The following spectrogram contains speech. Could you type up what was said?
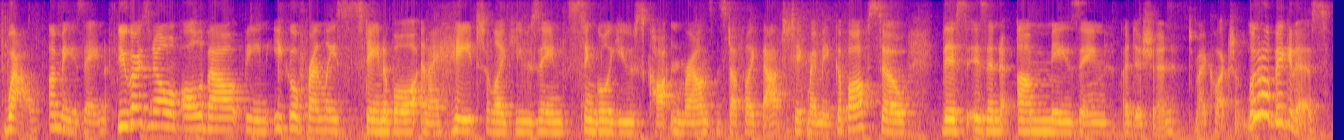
Wow, amazing. You guys know I'm all about being eco-friendly, sustainable, and I hate like using single-use cotton rounds and stuff like that to take my makeup off. So this is an amazing addition to my collection. Look at how big it is.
